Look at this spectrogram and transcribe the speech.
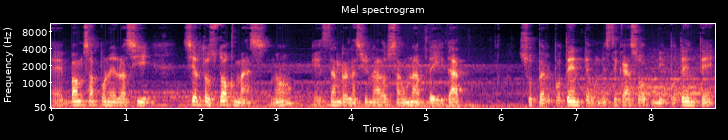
eh, vamos a ponerlo así, ciertos dogmas, ¿no? Que están relacionados a una deidad superpotente, o en este caso omnipotente,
